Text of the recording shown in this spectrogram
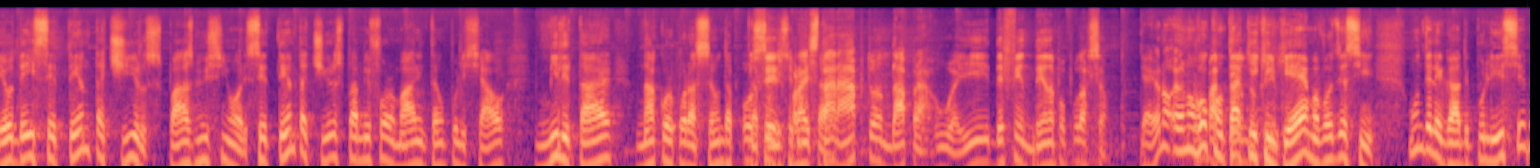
eu dei 70 tiros, paz meus senhores, 70 tiros para me formar então policial militar na corporação da, Ou da seja, para estar apto a andar para a rua aí defendendo a população. É, eu não, eu não vou contar aqui quem que é, mas vou dizer assim, um delegado de polícia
